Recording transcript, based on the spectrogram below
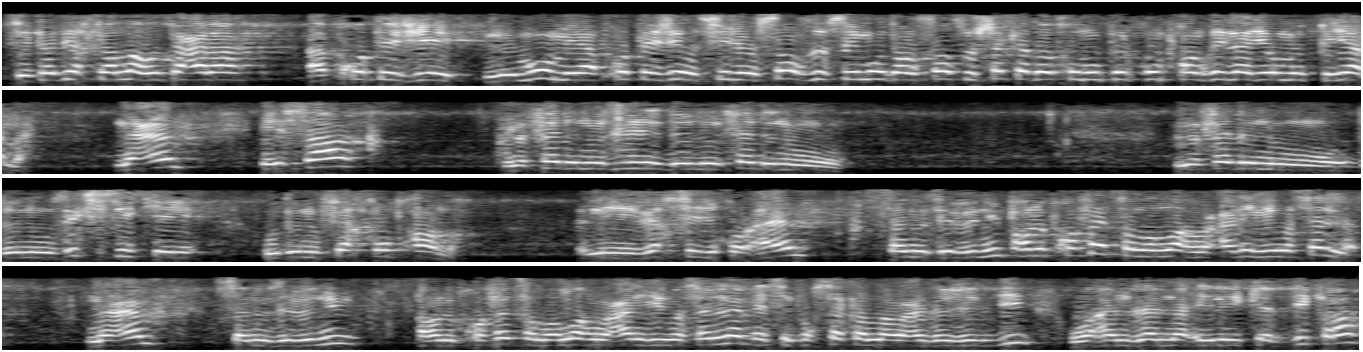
C'est-à-dire qu'Allah Ta'ala a protégé les mots, mais a protégé aussi le sens de ces mots, dans le sens où chacun d'entre nous peut le comprendre. Et ça, le fait de nous, le fait de nous, le fait de nous, de nous expliquer ou de nous faire comprendre les versets du Coran, ça nous est venu par le prophète sallallahu alayhi wa sallam. Naam, ça nous est venu par le prophète sallallahu alayhi wa sallam et c'est pour ça qu'Allah azza wa dit وَأَنزَلْنَا إِلَيْكَ الذِّكْرَ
